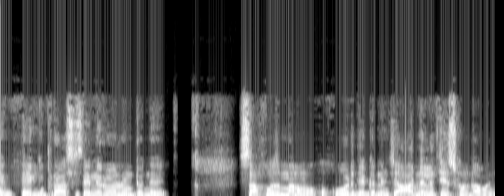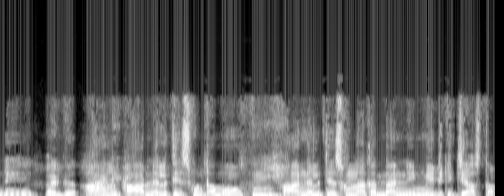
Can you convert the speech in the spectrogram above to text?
ఎగ్ ఎగ్ ప్రాసెస్ ఎన్ని రోజులు ఉంటుంది? సపోజ్ మనం ఒక కోడి దగ్గర నుంచి ఆరు నెలలు తీసుకుంటామండి. ఎగ్ ఆరు నెలలు తీసుకుంటాము. ఆరు నెలలు తీసుకున్నాక దాన్ని మీట్కి ఇచ్చేస్తాం.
